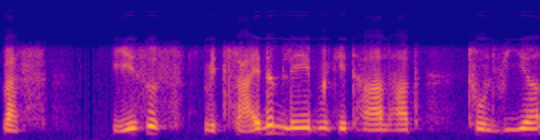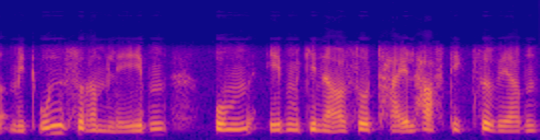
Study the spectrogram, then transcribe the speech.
was Jesus mit seinem Leben getan hat, tun wir mit unserem Leben, um eben genauso teilhaftig zu werden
